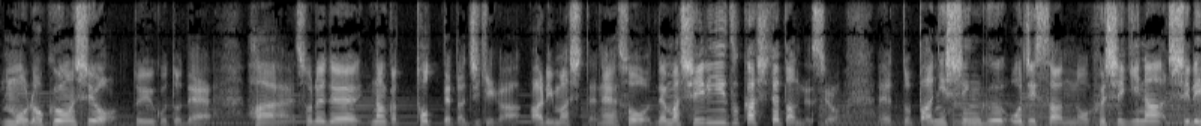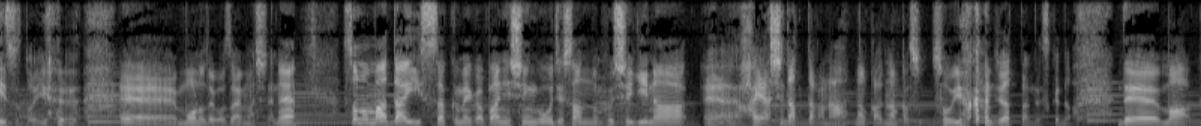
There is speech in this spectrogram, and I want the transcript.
もう録音しようということで、はい。それでなんか撮ってた時期がありましてね。そう。で、まあシリーズ化してたんですよ。えっと、バニシングおじさんの不思議なシリーズという、えーものでございましてね。そのまあ第一作目がバニシングおじさんの不思議な、えー林だったかな。なんか、なんかそそういう感じだったんですけど。で、まあ、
